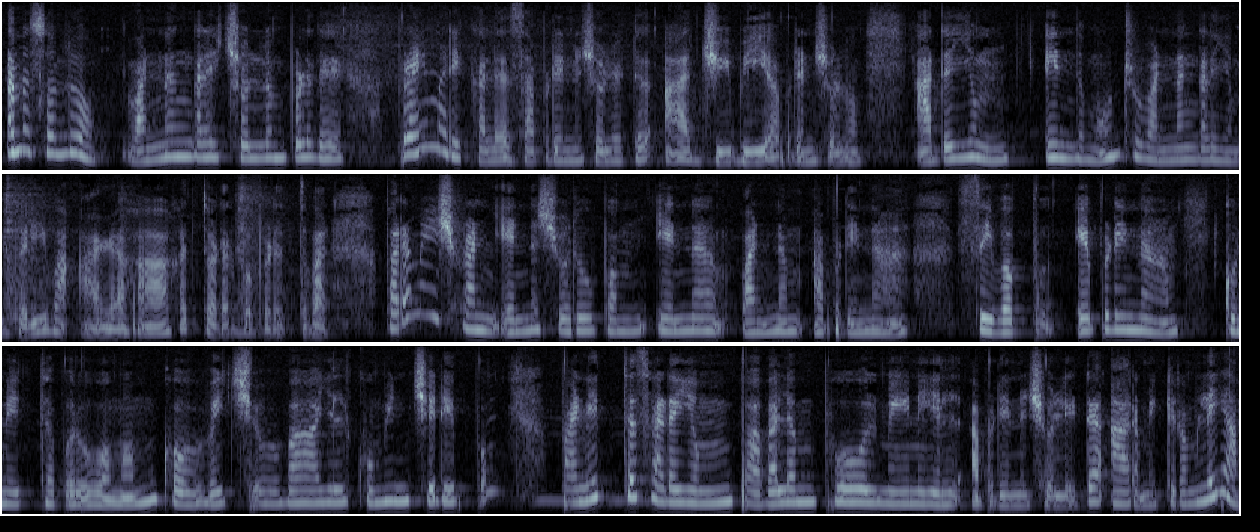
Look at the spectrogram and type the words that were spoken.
நம்ம சொல்லுவோம் வண்ணங்களை சொல்லும் பொழுது பிரைமரி கலர்ஸ் அப்படின்னு சொல்லிட்டு ஆர்ஜிபி அப்படின்னு சொல்லுவோம். அதையும் இந்த மூன்று வண்ணங்களையும் பெரியவா அழகாக தொடர்புபடுத்துவார். பரமேஸ்வரன் என்ன ஸ்வரூபம் என்ன வண்ணம் அப்படின்னா சிவப்பு. எப்படின்னா குனித்த புருவமும் கோவை செவ்வாயில் குமிஞ்சிரிப்பும் பனித்த சடையும் பவளம் போல் மேனியில் அப்படின்னு சொல்லிட்டு ஆரம்பிக்கிறோம் இல்லையா?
